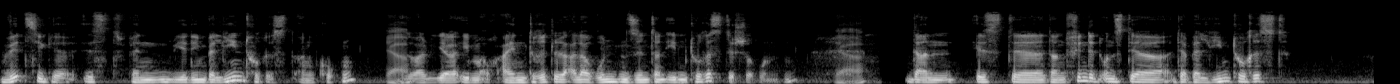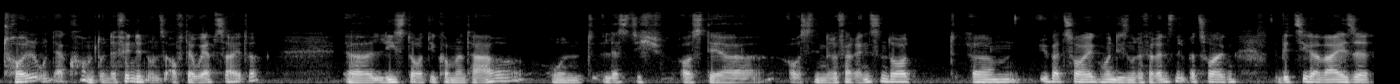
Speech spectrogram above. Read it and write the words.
Witzige ist, wenn wir den Berlin-Tourist angucken, ja. also weil wir eben auch ein Drittel aller Runden sind dann eben touristische Runden, ja. dann ist, äh, dann findet uns der, der Berlin-Tourist toll und er kommt und er findet uns auf der Webseite, äh, liest dort die Kommentare und lässt sich aus der, aus den Referenzen dort ähm, überzeugen, von diesen Referenzen überzeugen. Witzigerweise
